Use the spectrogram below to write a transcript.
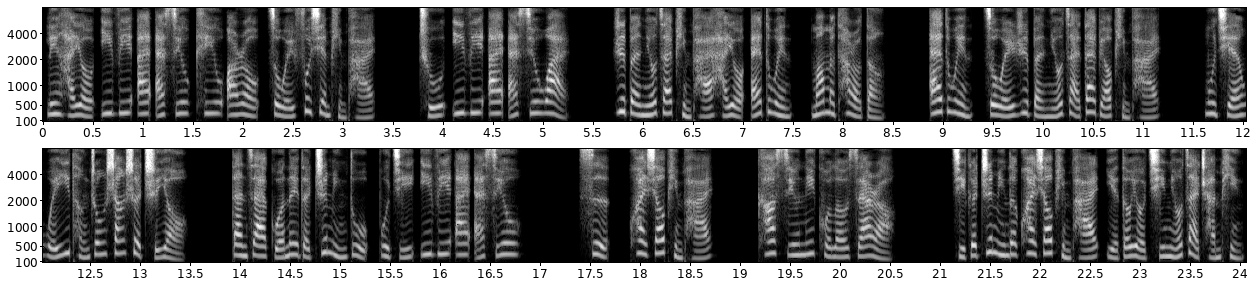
另还有 EVISU KURO 作为副线品牌。除 EVISU 外，日本牛仔品牌还有 Edwin、Momotaro 等。Edwin 作为日本牛仔代表品牌，目前为伊藤忠商社持有，但在国内的知名度不及 EVISU。四、快消品牌 COS Uniqlo Zara，几个知名的快消品牌也都有其牛仔产品，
